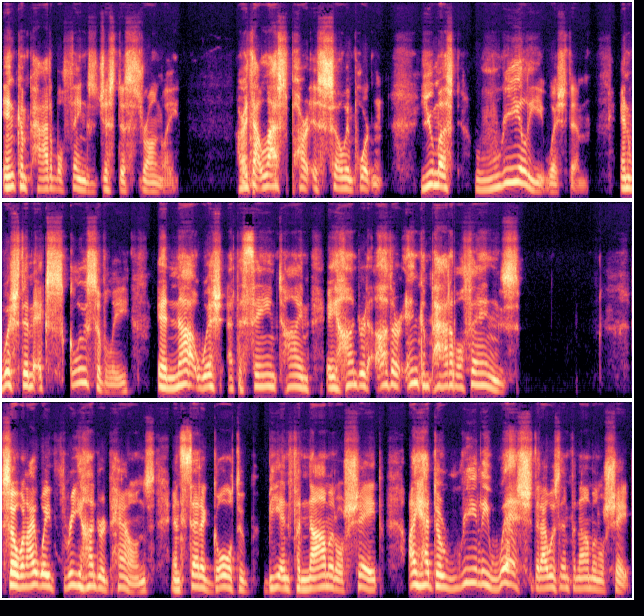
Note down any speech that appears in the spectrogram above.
incompatible things just as strongly. All right, that last part is so important. You must really wish them and wish them exclusively and not wish at the same time a hundred other incompatible things. So when I weighed 300 pounds and set a goal to be in phenomenal shape, I had to really wish that I was in phenomenal shape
